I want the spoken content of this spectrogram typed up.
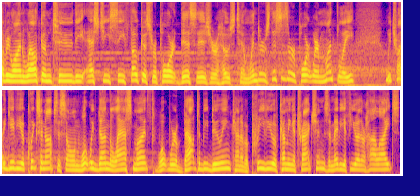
everyone. Welcome to the SGC Focus Report. This is your host, Tim Winders. This is a report where monthly we try to give you a quick synopsis on what we've done the last month, what we're about to be doing, kind of a preview of coming attractions, and maybe a few other highlights,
